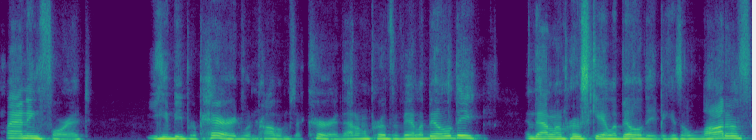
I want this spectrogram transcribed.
planning for it, you can be prepared when problems occur. And that'll improve availability and that'll improve scalability because a lot of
